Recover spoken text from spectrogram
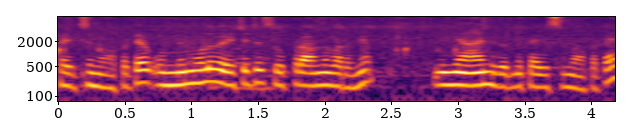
കഴിച്ച് നോക്കട്ടെ. ഉണ്ണിമോൾ കഴിച്ചിട്ട് സൂപ്പറാന്ന് പറഞ്ഞു. ഞാനിതൊന്ന് കഴിച്ച് നോക്കട്ടെ.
